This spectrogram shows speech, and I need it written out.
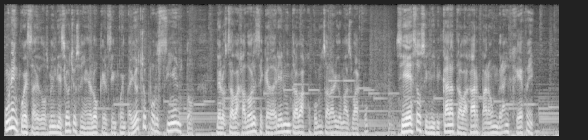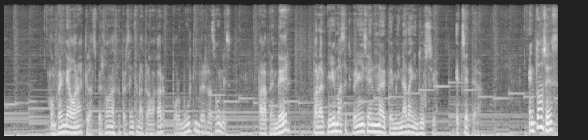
Una encuesta de 2018 señaló que el 58% de los trabajadores se quedaría en un trabajo con un salario más bajo si eso significara trabajar para un gran jefe. Comprende ahora que las personas se presentan a trabajar por múltiples razones, para aprender, para adquirir más experiencia en una determinada industria, etc. Entonces,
